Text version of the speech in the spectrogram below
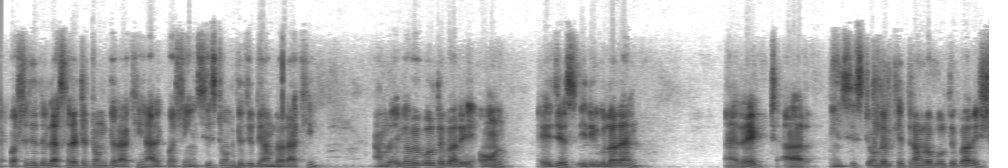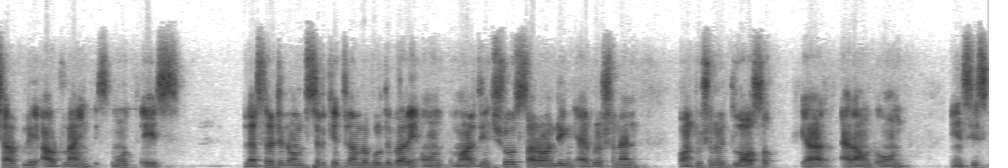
এক পাশে যদি ল্যাসারেটেড টোনকে রাখি, আরেক পাশে ইনসিস্ট টোনকে যদি আমরা রাখি, আমরা এভাবে বলতে পারি অন এজেস ইরেগুলার অ্যান্ড রেক্ট আর ইনসিস্ট অন্ডের ক্ষেত্রে আমরা বলতে পারি sharply outline smooth edge lacerated অন্ডসের ক্ষেত্রে আমরা বলতে পারি wound margin show surrounding abrasion and confusion with loss of hair around wound incised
